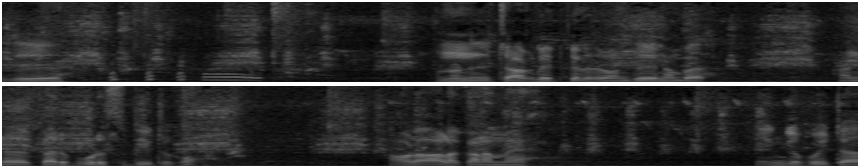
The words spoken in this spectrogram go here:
இது இன்னொன்று இந்த சாக்லேட் கலர் வந்து நம்ம அந்த கருப்பு கூட சுற்றிட்டு இருக்கோம். அவ்வளோ ஆளை காணாமல் எங்கே போயிட்டா?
